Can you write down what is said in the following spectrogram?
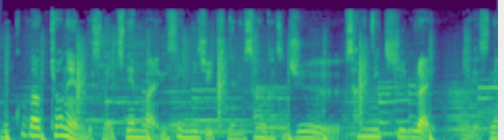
僕が去年ですね、1年前、2021年の3月13日ぐらいにですね、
